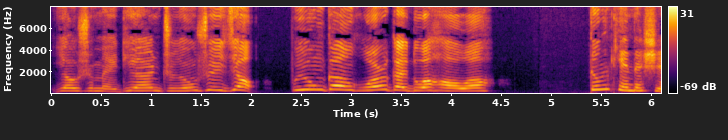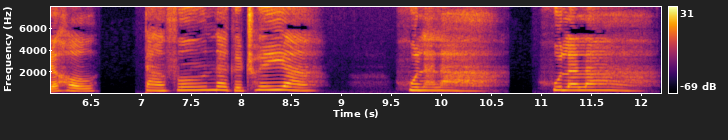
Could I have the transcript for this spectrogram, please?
要是每天只用睡觉，不用干活，该多好啊！冬天的时候，大风那个吹呀，呼啦啦，呼啦啦，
